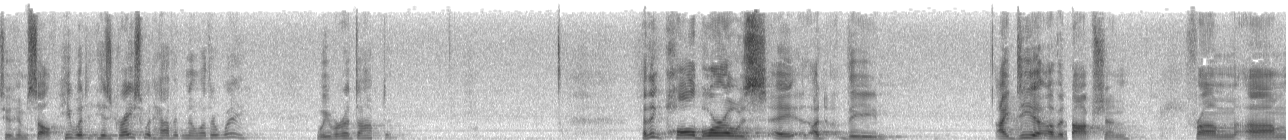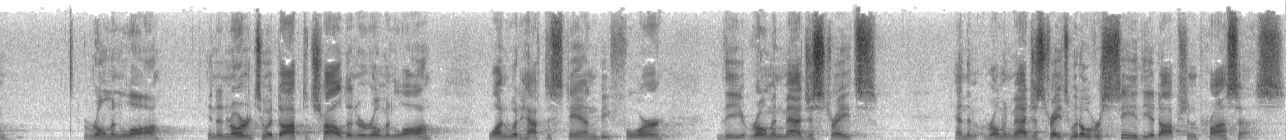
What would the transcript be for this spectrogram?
to himself. He would, his grace would have it no other way. We were adopted. I think Paul borrows a, a, the idea of adoption from um, Roman law. And in order to adopt a child under Roman law, one would have to stand before the Roman magistrates, and the Roman magistrates would oversee the adoption process.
